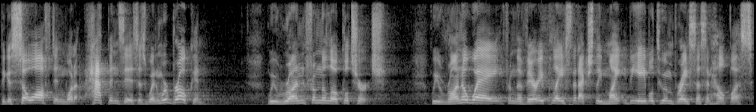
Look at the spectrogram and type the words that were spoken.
Because so often, what happens is, is when we're broken, we run from the local church. We run away from the very place that actually might be able to embrace us and help us.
